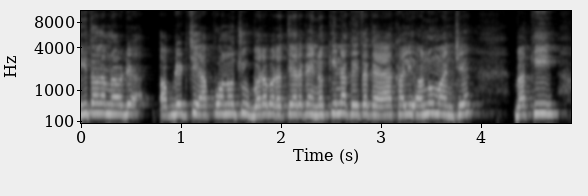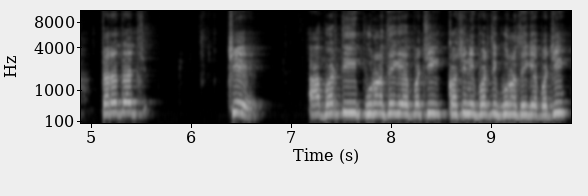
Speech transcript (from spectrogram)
એ તમને અપડે- અપડેટ છે આપવાનો છું, બરાબર? અત્યારે કંઈ નક્કી ના કહી શકાય, આ ખાલી અનુમાન છે. બાકી તરત જ છે, આ ભરતી પૂર્ણ થઈ ગયા પછી, કચ્છની ભરતી પૂર્ણ થઈ ગયા પછી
